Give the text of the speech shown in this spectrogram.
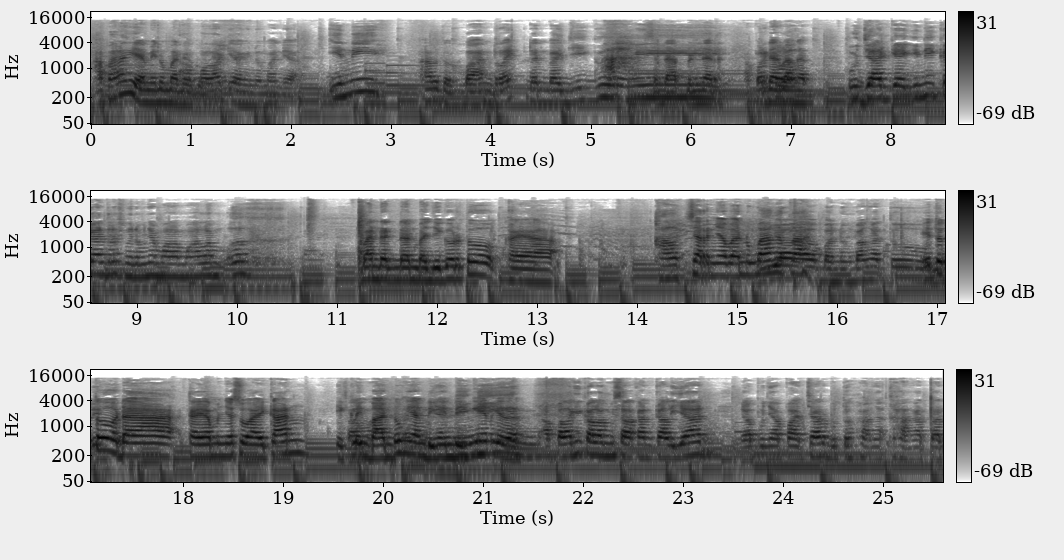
Apalagi ya minuman apalagi yang minuman ya ini Apa tuh? bandrek dan bajigur Ah, nih sedap bener. Apalagi Bener banget. hujan kayak gini kan terus minumnya malam-malam eh Bandrek dan Bajigur tuh kayak culture-nya Bandung banget iya, lah. Bandung banget tuh Itu Jadi, tuh udah kayak menyesuaikan iklim sama- Bandung yang dingin-dingin gitu. apalagi kalau misalkan kalian nggak punya pacar butuh hangat kehangatan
